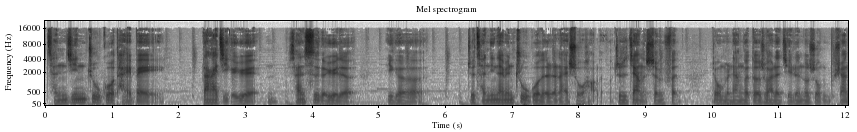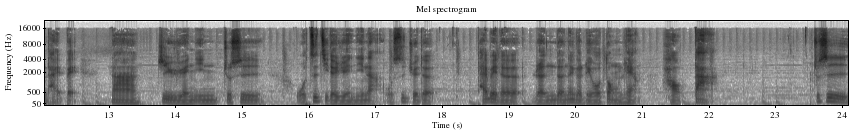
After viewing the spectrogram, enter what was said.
曾经住过台北大概几个月，三四个月的一个就曾经那边住过的人来说好了，就是这样的身份，就我们两个得出来的结论都是我们不喜欢台北，那。至于原因，就是我自己的原因啊。我是觉得台北的人的那个流动量好大，就是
